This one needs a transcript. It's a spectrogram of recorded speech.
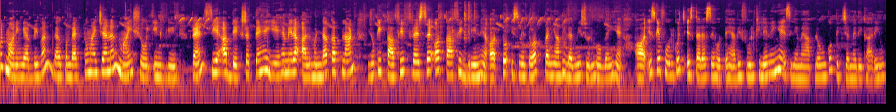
Good morning everyone welcome back to my channel my soul in green friends ये आप देख सकते हैं, ये है मेरा आलमंडा का प्लांट जो कि काफ़ी फ्रेश है और काफ़ी ग्रीन है। और तो इसमें तो अब कलियाँ भी लगनी शुरू हो गई हैं और इसके फूल कुछ इस तरह से होते हैं। अभी फूल खिले नहीं हैं, इसलिए मैं आप लोगों को पिक्चर में दिखा रही हूँ।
